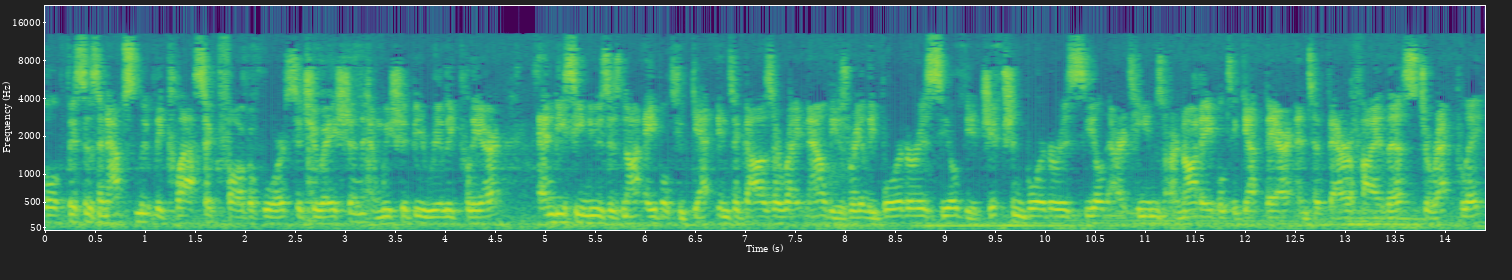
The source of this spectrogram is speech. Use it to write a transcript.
Well, this is an absolutely classic fog of war situation, and we should be really clear. NBC News is not able to get into Gaza right now. The Israeli border is sealed, the Egyptian border is sealed. Our teams are not able to get there and to verify this directly.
